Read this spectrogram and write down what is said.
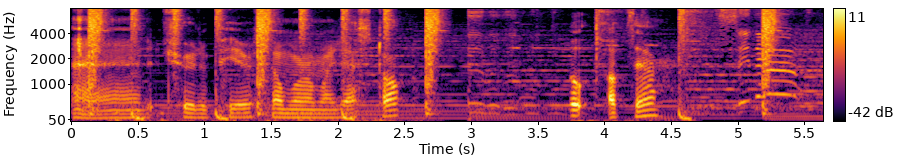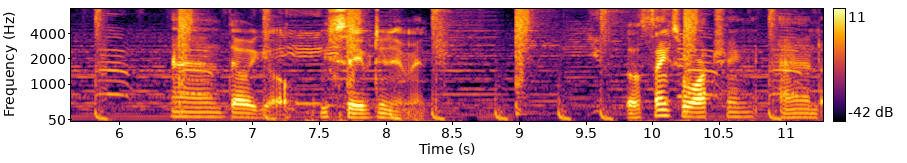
And it should appear somewhere on my desktop. Oh, up there. And there we go, we saved an image. So thanks for watching, and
